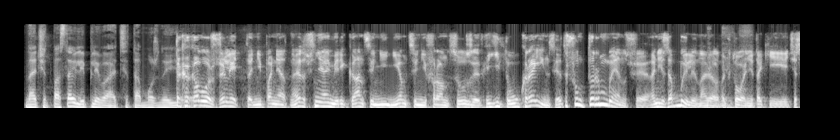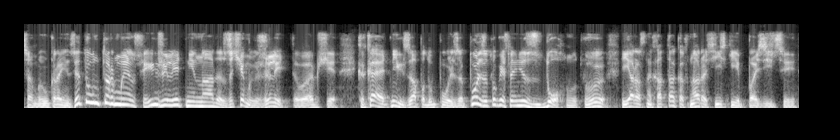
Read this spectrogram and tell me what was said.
Значит, поставили и плевать. Там можно и... Так а кого жалеть-то непонятно. Это же не американцы, не немцы, не французы. Это какие-то украинцы. Это же унтерменши. Они забыли, наверное, кто они такие, эти самые украинцы. Это унтерменши. Их жалеть не надо. Зачем их жалеть-то вообще? Какая от них Западу польза? Польза только, если они сдохнут в яростных атаках на российские позиции.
